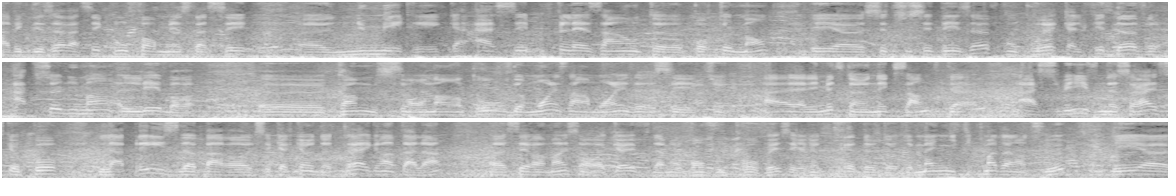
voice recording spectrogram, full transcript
avec des œuvres assez conformistes, assez numériques, assez plaisantes pour tout le monde. Et c'est des œuvres qu'on pourrait qualifier d'œuvres absolument libres. Euh, comme on en trouve de moins en moins. C'est, à la limite, c'est un exemple à suivre, ne serait-ce que pour la prise de parole. C'est quelqu'un de très grand talent. Euh, ses romans et son recueil, évidemment, vont vous le prouver. C'est quelqu'un de, magnifiquement talentueux. Et euh,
